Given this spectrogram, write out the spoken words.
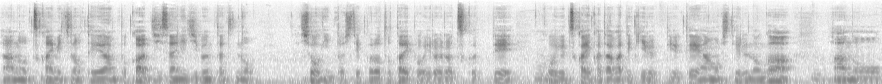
あの使い道の提案とか実際に自分たちの商品としてプロトタイプをいろいろ作ってうん。こういう使い方ができるっていう提案をしているのがあの、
